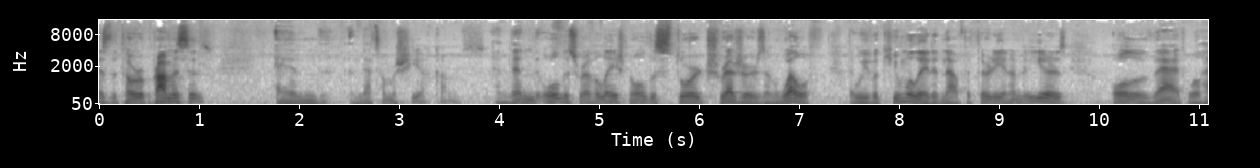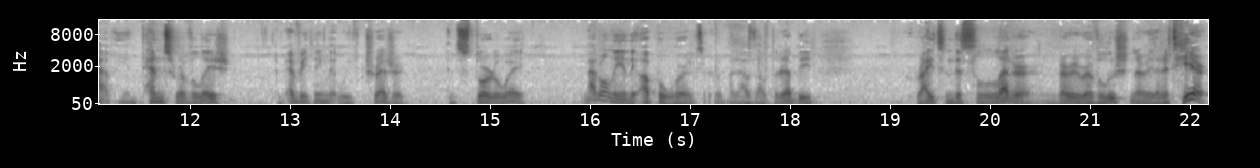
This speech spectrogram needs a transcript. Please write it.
as the Torah promises, and and that's how Mashiach comes. And then all this revelation, all the stored treasures and wealth that we've accumulated now for 3,800 years, all of that will have the intense revelation of everything that we've treasured and stored away. Not only in the upper worlds, but as Alter Rebbe writes in this letter, very revolutionary, that it's here.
